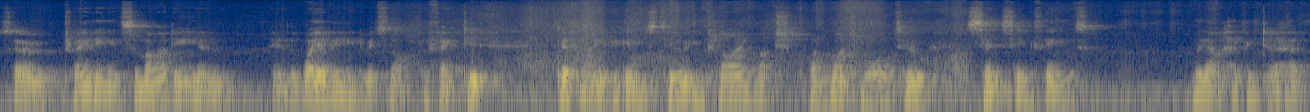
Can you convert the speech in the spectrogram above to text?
So training in samadhi and in the way of it, if it's not perfected, definitely begins to incline much one much more to sensing things without having to have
